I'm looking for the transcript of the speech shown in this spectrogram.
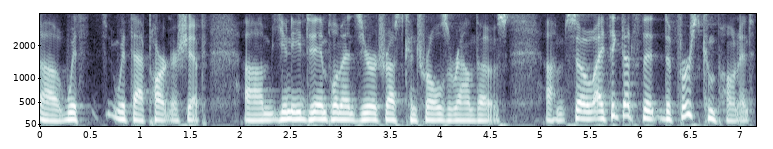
uh, with with that partnership. Um, you need to implement zero trust controls around those. Um, so I think that's the the first component.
